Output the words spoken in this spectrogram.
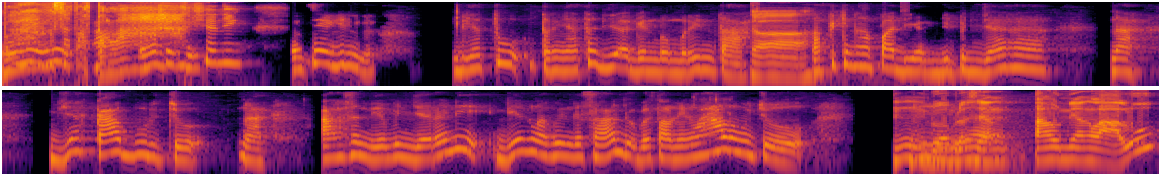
bangsat apalagi anjing. Maksudnya gini loh. Dia tuh ternyata dia agen pemerintah. Ya, Tapi kenapa dia di penjara? Nah, dia kabur, Cuk. Nah, alasan dia penjara nih, dia ngelakuin kesalahan 12 tahun yang lalu, Cuk. Hmm, 12 Gila. yang tahun yang lalu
